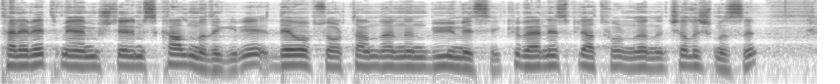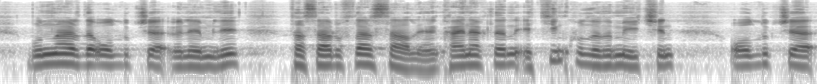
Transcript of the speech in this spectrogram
talep etmeyen müşterimiz kalmadı gibi DevOps ortamlarının büyümesi, Kubernetes platformlarının çalışması, bunlar da oldukça önemli tasarruflar sağlayan, kaynakların etkin kullanımı için oldukça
